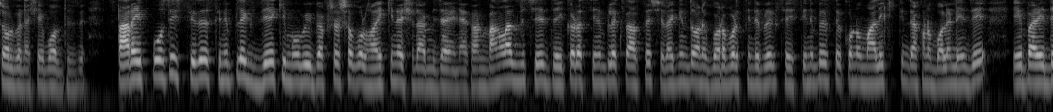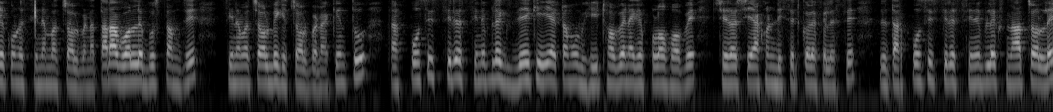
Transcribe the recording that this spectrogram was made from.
চলবে না, সে বলতেছে। তার এই পঁচিশ সিরিজ সিনেপ্লেক্স দিয়ে কি মুভি ব্যবসা সফল হয় কিনা সেটা আমি জানি না। কারণ বাংলাদেশে যেই কটা সিনেপ্লেক্স আছে, সেটা কিন্তু অনেক বড় বড় সিনেপ্লেক্স সেই সিনেপ্লেক্সের কোনো মালিক কিন্তু এখনও বলেনি যে, এবার ঈদে কোনো সিনেমা চলবে না। তারা বললে, বুঝতাম যে, সিনেমা চলবে কি চলবে না। কিন্তু তার পঁচিশ সিরিজ সিনেপ্লেক্স দিয়ে কি একটা মুভি হিট হবে নাকি ফ্লপ হবে, সেটা সে এখন ডিসাইড করে ফেলেছে যে, তার পঁচিশ সিরিজ সিনেপ্লেক্স না চললে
